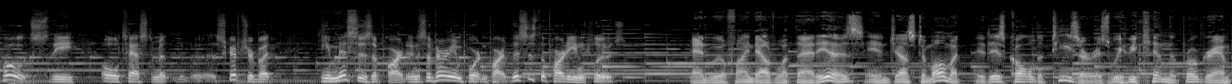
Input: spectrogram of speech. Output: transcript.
quotes the Old Testament uh, scripture, but he misses a part, and it's a very important part. This is the part he includes. And we'll find out what that is in just a moment. It is called a teaser as we begin the program,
